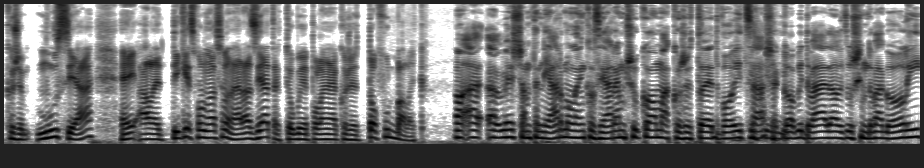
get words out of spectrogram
akože musia, hej, ale ty keď spolu na seba narazia, tak to bude podľa mňa akože to futbalek. No a, a vieš, tam ten Jarmolenko s Jaremčukom, akože to je dvojica, však dva dali tuším dva góly.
